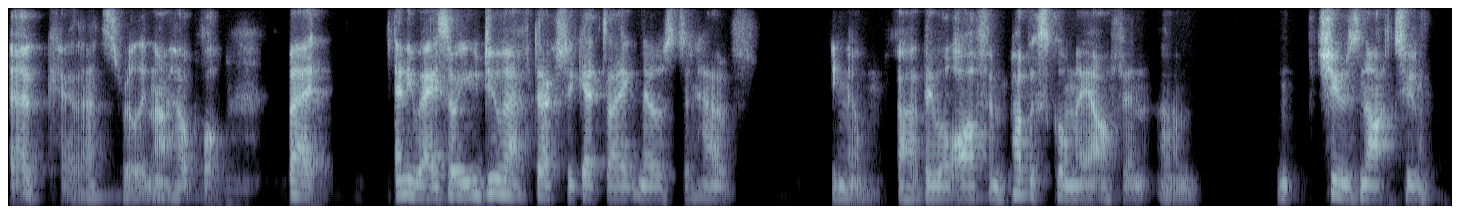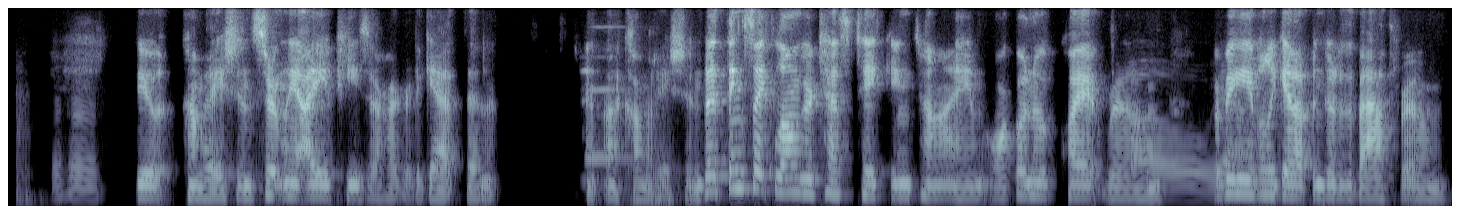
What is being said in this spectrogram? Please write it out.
like, okay, that's really not helpful. But anyway, so you do have to actually get diagnosed and have, you know, uh, they will often, public school may often um, choose not to hmm do accommodations. Certainly, IEPs are harder to get than an accommodation. But things like longer test taking time, or going to a quiet room, Oh, or being able to get up and go to the bathroom,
